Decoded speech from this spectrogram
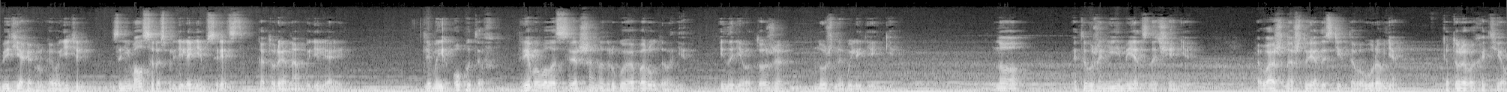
ведь я, как руководитель, занимался распределением средств, которые нам выделяли. Для моих опытов требовалось совершенно другое оборудование, и на него тоже нужны были деньги. Но это уже не имеет значения. Важно, что я достиг того уровня, которого хотел.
